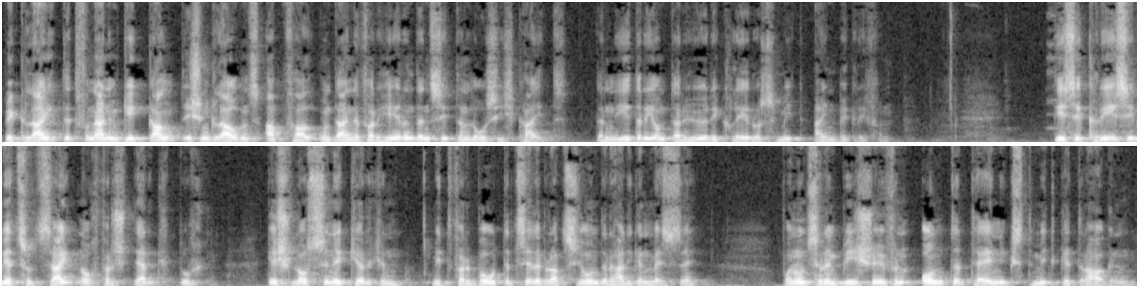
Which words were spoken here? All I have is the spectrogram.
Begleitet von einem gigantischen Glaubensabfall und einer verheerenden Sittenlosigkeit, der niedere und der höhere Klerus mit einbegriffen. Diese Krise wird zurzeit noch verstärkt durch geschlossene Kirchen mit verboter Zelebration der heiligen Messe, von unseren Bischöfen untertänigst mitgetragen,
